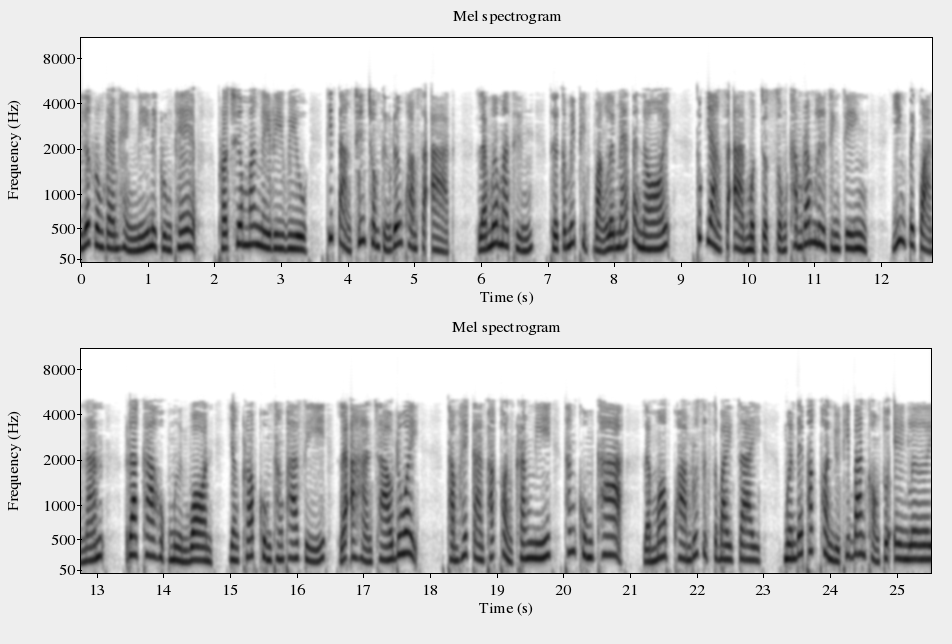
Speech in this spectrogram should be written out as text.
เลือกโรงแรมแห่งนี้ในกรุงเทพ เพราะเชื่อมั่นในรีวิวที่ต่างชื่นชมถึงเรื่องความสะอาด และเมื่อมาถึง เธอก็ไม่ผิดหวังเลยแม้แต่น้อย ทุกอย่างสะอาดหมดจดสมคำร่ำลือจริง ๆ ยิ่งไปกว่านั้น ราคา60,000วอน ยังครอบคลุมทั้งภาษีและอาหารเช้าด้วยทำให้การพักผ่อนครั้งนี้ทั้งคุ้มค่า และมอบความรู้สึกสบายใจ เหมือนได้พักผ่อนอยู่ที่บ้านของตัวเองเลย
